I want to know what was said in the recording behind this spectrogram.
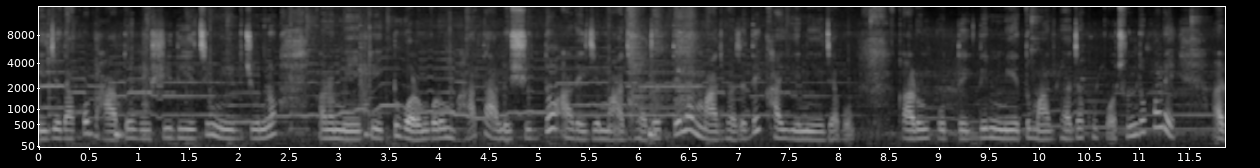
এই যে দেখো, ভাতও বসিয়ে দিয়েছি মেয়ের জন্য। কারণ মেয়েকে একটু গরম গরম ভাত, আলু সিদ্ধ আর এই যে মাছ ভাজার তেল, আর মাছ ভাজা দিয়ে খাইয়ে নিয়ে যাব। কারণ প্রত্যেক দিন মেয়ে তো মাছ ভাজা খুব পছন্দ করে। আর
